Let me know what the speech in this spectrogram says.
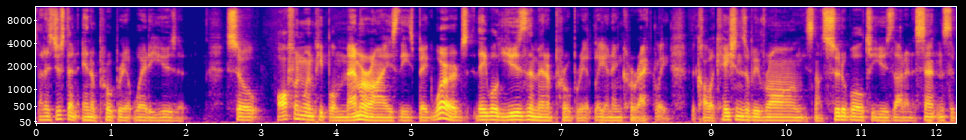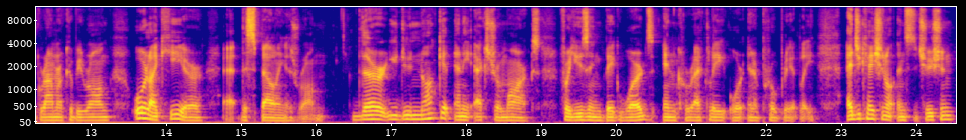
That is just an inappropriate way to use it. So often when people memorize these big words, they will use them inappropriately and incorrectly. The collocations will be wrong. It's not suitable to use that in a sentence. The grammar could be wrong. Or like here, uh, the spelling is wrong there you do not get any extra marks for using big words incorrectly or inappropriately. Educational institution,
